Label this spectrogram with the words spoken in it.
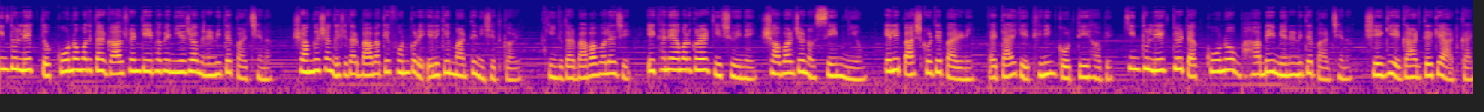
কিন্তু লেক তো কোনো মতে তার গার্লফ্রেন্ডকে এইভাবে নিয়ে যাওয়া মেনে নিতে পারছে না। সঙ্গে সঙ্গে সে তার বাবাকে ফোন করে এলিকে মারতে নিষেধ করে। কিন্তু তার বাবা বলে যে, এখানে আমার করার কিছুই নেই। সবার জন্য সেম নিয়ম। এলি পাশ করতে পারেনি। তাই তাইকে থিনিং করতেই হবে। কিন্তু লেক তো এটা কোনোভাবেই মেনে নিতে পারছে না। সে গিয়ে গার্ডদেরকে আটকায়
